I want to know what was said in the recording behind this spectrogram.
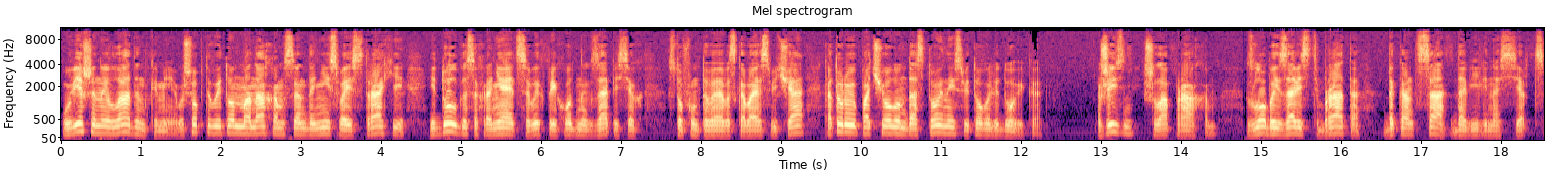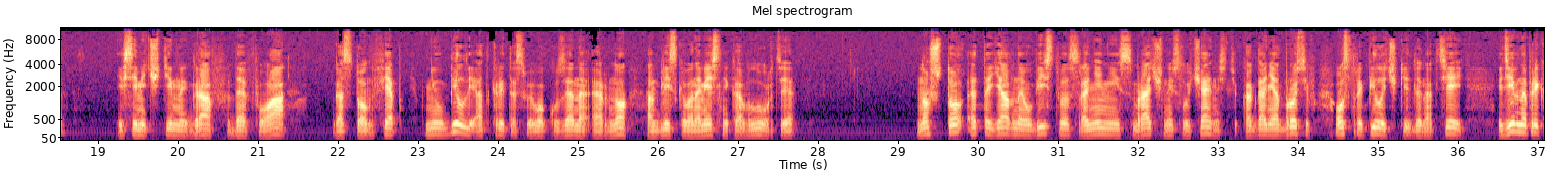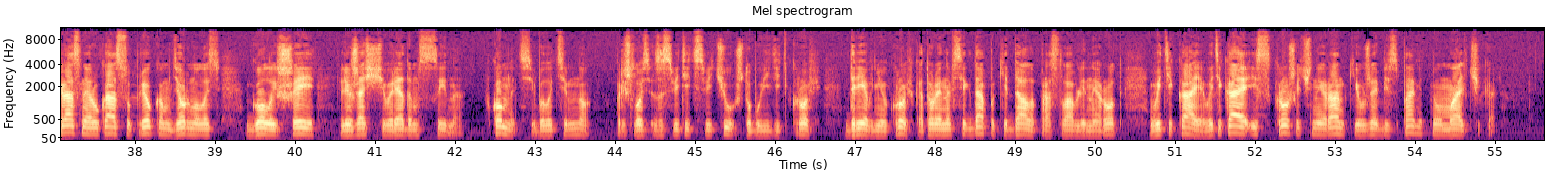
Увешанный ладанками, вышептывает он монахам Сен-Дени свои страхи и долго сохраняется в их приходных записях стофунтовая восковая свеча, которую почел он достойной святого Людовика. Жизнь шла прахом, злоба и зависть брата до конца давили на сердце. И всеми чтимый граф де Фуа, Гастон Феб, не убил ли открыто своего кузена Эрно, английского наместника в Лурде. Но что это явное убийство в сравнении с мрачной случайностью, когда, не отбросив острой пилочки для ногтей, Дивно прекрасная рука с упреком дернулась голой шее лежащего рядом сына. В комнате было темно. Пришлось засветить свечу, чтобы увидеть кровь, древнюю кровь, которая навсегда покидала прославленный род, вытекая, вытекая из крошечной ранки уже беспамятного мальчика.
